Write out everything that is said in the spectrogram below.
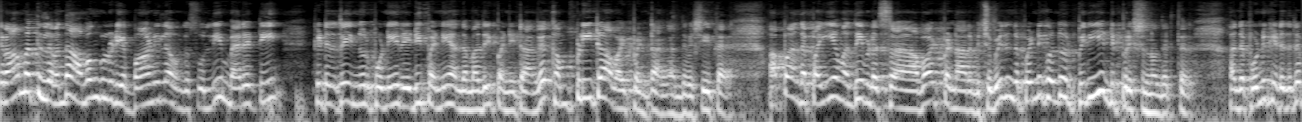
கிராமத்தில் வந்து அவங்களுடைய பாணியில் அவங்க சொல்லி மிரட்டி கிட்டத்தட்ட இன்னொரு பொண்ணையும் ரெடி பண்ணி அந்த மாதிரி பண்ணிட்டாங்க. கம்ப்ளீட்டாக அவாய்ட் பண்ணிட்டாங்க அந்த விஷயத்த. அப்போ அந்த பையன் வந்து இவளை அவாய்ட் பண்ண ஆரம்பித்த போது இந்த பெண்ணுக்கு வந்து ஒரு பெரிய டிப்ரெஷன் வந்துடுது. அந்த பொண்ணு கிட்டத்தட்ட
